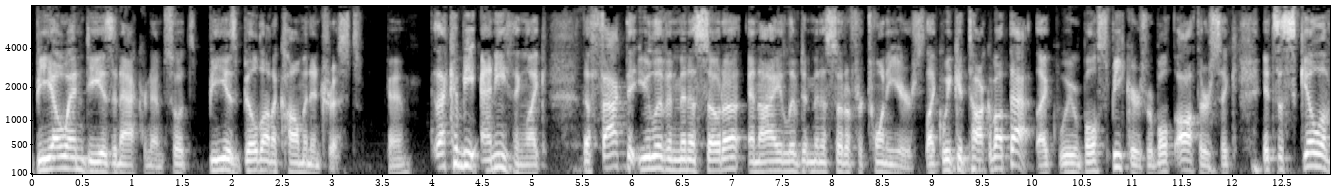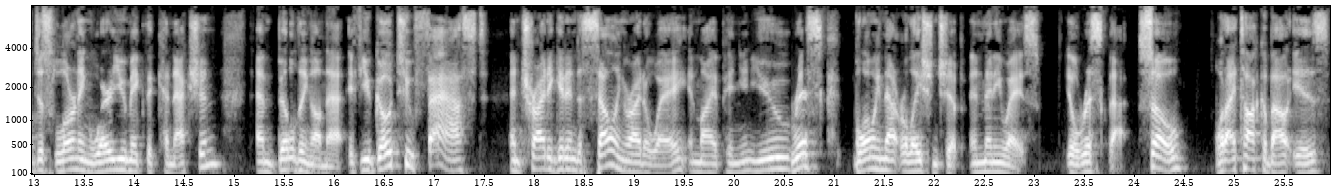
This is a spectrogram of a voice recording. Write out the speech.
B O N D is an acronym. So it's B is build on a common interest. Okay. That could be anything like the fact that you live in Minnesota and I lived in Minnesota for 20 years. Like we could talk about that. Like we were both speakers, we're both authors. Like it's a skill of just learning where you make the connection and building on that. If you go too fast, and try to get into selling right away, in my opinion, you risk blowing that relationship in many ways. You'll risk that. So what I talk about is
